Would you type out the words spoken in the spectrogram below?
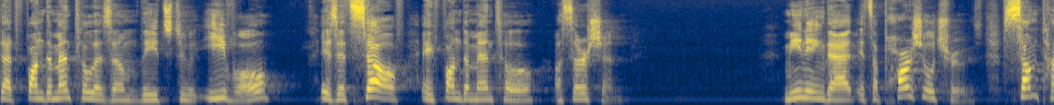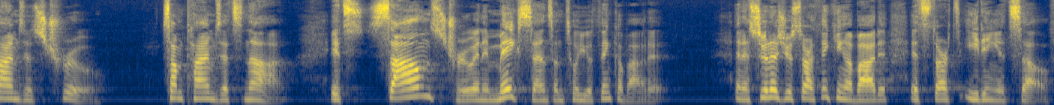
that fundamentalism leads to evil is itself a fundamental assertion. Meaning that it's a partial truth. Sometimes it's true, sometimes it's not. It sounds true and it makes sense until you think about it. And as soon as you start thinking about it, it starts eating itself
